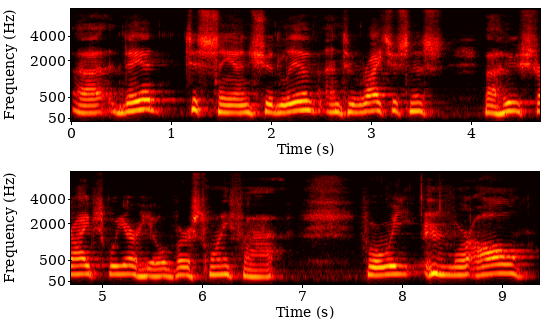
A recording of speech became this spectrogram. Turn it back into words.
uh, dead to sin should live unto righteousness, by whose stripes we are healed. Verse 25. For we were all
